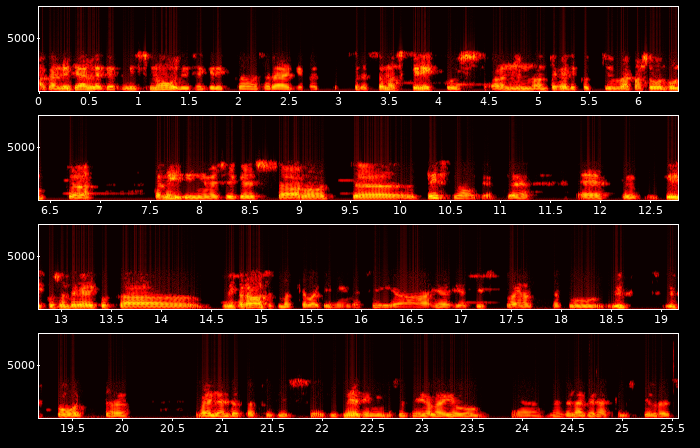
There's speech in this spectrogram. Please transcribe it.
aga nüüd jällegi, et mismoodi see kirik kaasa räägib, et selles samas kirikus on, on tegelikult ju väga suur hulk ka neid inimesi, kes arvavad äh, teistmoodi, et, et kirikus on tegelikult ka liberaalselt mõtlevaid inimesi ja, ja, ja siis ainult nagu üht, üht poolt äh, väljendatakse, siis, siis need inimesed ei ole ju ja, nende läbirääkimiste juures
